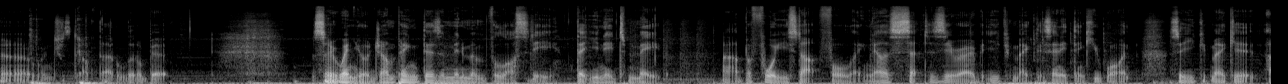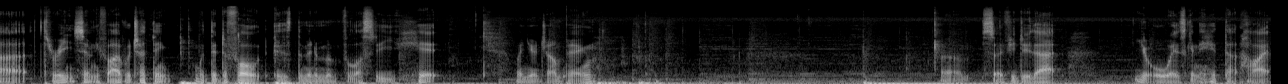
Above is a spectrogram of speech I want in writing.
uh, we'll just up that a little bit. So when you're jumping, there's a minimum velocity that you need to meet uh, before you start falling. Now it's set to zero, but you can make this anything you want. So you could make it uh, 375, which I think with the default is the minimum velocity you hit when you're jumping. Um, so if you do that, you're always going to hit that height.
